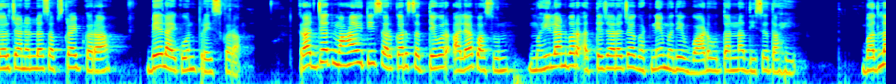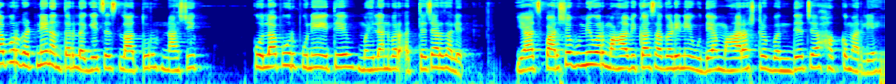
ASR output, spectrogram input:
तर चॅनलला सबस्क्राईब करा बेल आयकॉन प्रेस करा. राज्यात महायुती सरकार सत्तेवर आल्यापासून महिलांवर अत्याचाराच्या घटनेमध्ये वाढ होताना दिसत आहे. बदलापूर घटनेनंतर लगेचच लातूर नाशिक कोल्हापूर पुणे येथे महिलांवर अत्याचार झालेत. याच पार्श्वभूमीवर महाविकास आघाडीने उद्या महाराष्ट्र बंदच्या हक्क मारली आहे.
